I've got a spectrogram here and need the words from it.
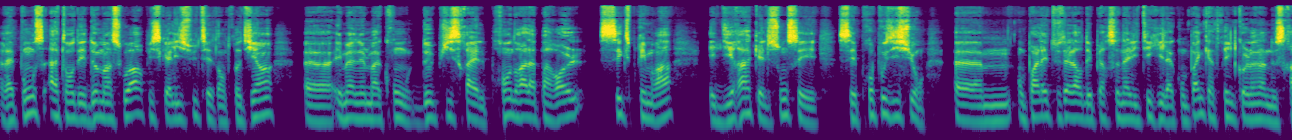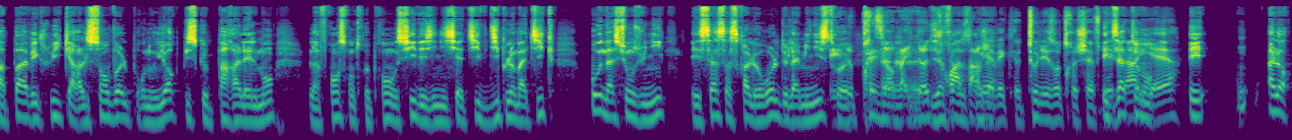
Réponse attendez demain soir, puisqu'à l'issue de cet entretien, euh, Emmanuel Macron, depuis Israël, prendra la parole, s'exprimera et dira quelles sont ses, ses propositions. Euh, on parlait tout à l'heure des personnalités qui l'accompagnent. Catherine Colonna ne sera pas avec lui car elle s'envole pour New York, puisque parallèlement, la France entreprend aussi des initiatives diplomatiques aux Nations Unies. Et ça, ça sera le rôle de la ministre. Et le président euh, Biden, je crois, a parlé avec tous les autres chefs d'État Exactement. hier. Et alors,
